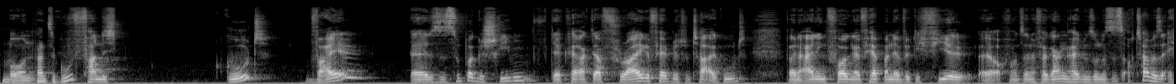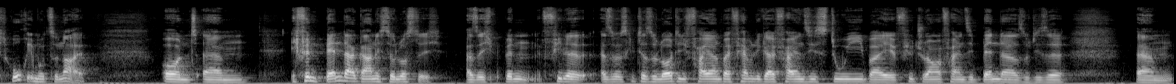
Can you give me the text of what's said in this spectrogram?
Hm. Und Fandst du gut? Fand ich gut, weil äh, das ist super geschrieben. Der Charakter Fry gefällt mir total gut, weil in einigen Folgen erfährt man ja wirklich viel, äh, auch von seiner Vergangenheit und so. Und das ist auch teilweise echt hoch emotional. Und ähm, ich finde Bender gar nicht so lustig. Also ich bin viele, also es gibt ja so Leute, die feiern bei Family Guy feiern sie Stewie, bei Futurama feiern sie Bender, so diese, ähm,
